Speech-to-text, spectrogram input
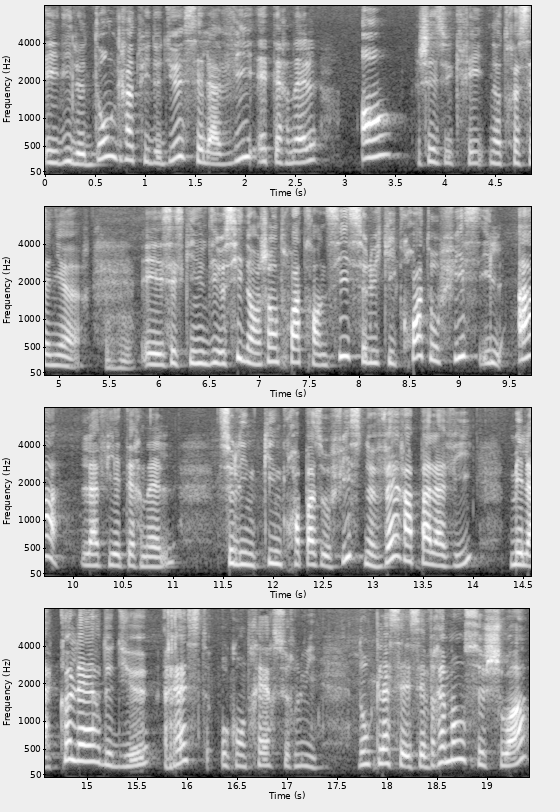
Et il dit, le don gratuit de Dieu, c'est la vie éternelle en Jésus-Christ, notre Seigneur. Mhm. Et c'est ce qu'il nous dit aussi dans Jean 3, 36, celui qui croit au Fils, il a la vie éternelle. Celui qui ne croit pas au Fils ne verra pas la vie, mais la colère de Dieu reste au contraire sur lui. Donc là, c'est vraiment ce choix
